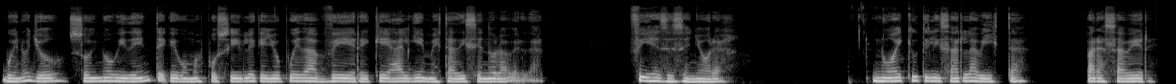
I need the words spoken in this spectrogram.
bueno, yo soy no vidente, que cómo es posible que yo pueda ver que alguien me está diciendo la verdad. Fíjese, señora, no hay que utilizar la vista para saber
